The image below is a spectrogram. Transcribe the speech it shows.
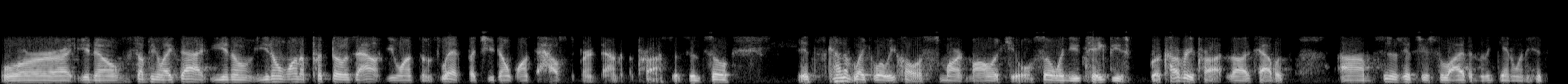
or you know something like that, you know you don't want to put those out. You want those lit, but you don't want the house to burn down in the process. And so it's kind of like what we call a smart molecule. So when you take these recovery pro- uh, tablets, um, as soon as it hits your saliva, and again when it hits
